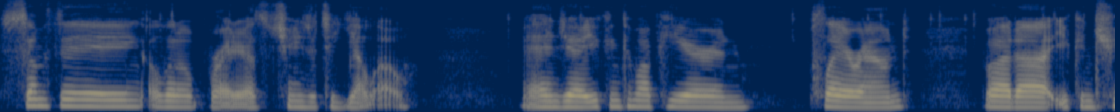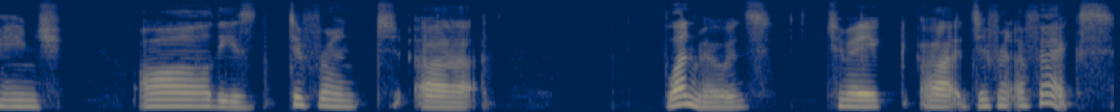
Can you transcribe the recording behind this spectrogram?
something a little brighter. Let's change it to yellow. And yeah, you can come up here and play around, but uh, you can change all these different uh, blend modes to make uh, different effects.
